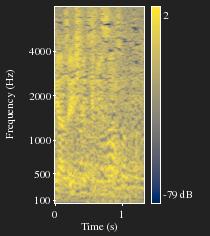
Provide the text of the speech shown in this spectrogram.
tot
